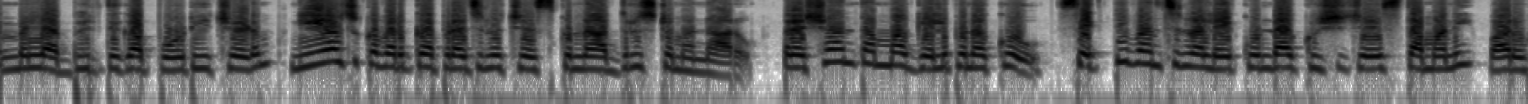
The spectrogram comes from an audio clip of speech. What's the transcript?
ఎమ్మెల్యే అభ్యర్థిగా పోటీ చేయడం నియోజకవర్గ ప్రజలు చేసుకున్న అదృష్టమన్నారు. ప్రశాంతమ్మ గెలుపునకు శక్తివంచన లేకుండా కృషి చేస్తామని వారు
